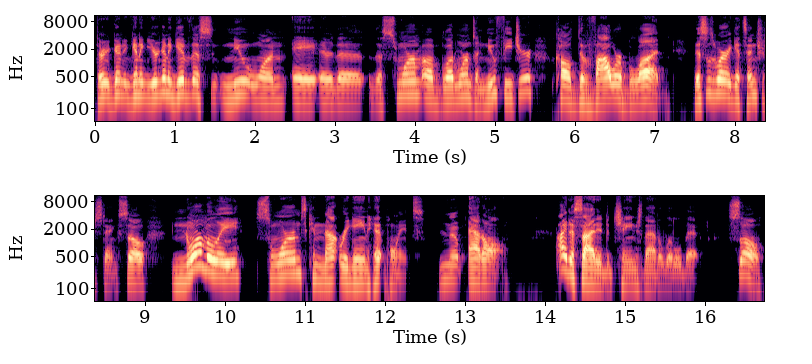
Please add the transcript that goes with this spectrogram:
they're gonna, gonna you're gonna give this new one a or the the swarm of bloodworms a new feature called Devour Blood. This is where it gets interesting. So normally swarms cannot regain hit points Nope. at all. I decided to change that a little bit. So,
